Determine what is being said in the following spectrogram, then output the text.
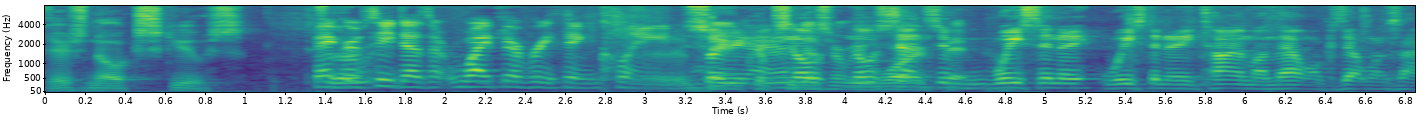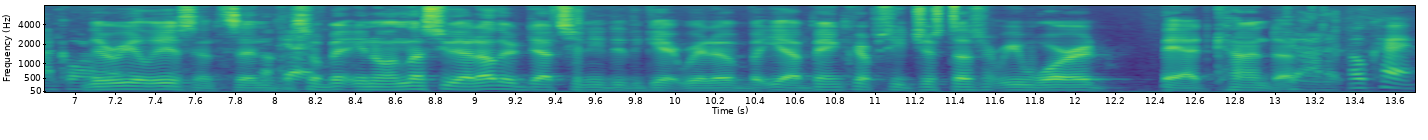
There's no excuse. Bankruptcy doesn't wipe everything clean. Uh, so you no, doesn't no sense in wasting any, wasting any time on that one because that one's not going. There away. really isn't, and okay. so you know unless you had other debts you needed to get rid of, but yeah, bankruptcy just doesn't reward bad conduct. Got it. Okay.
